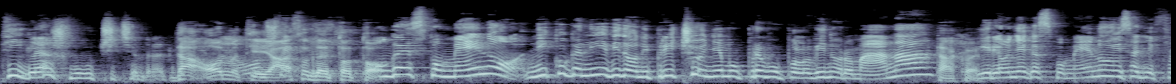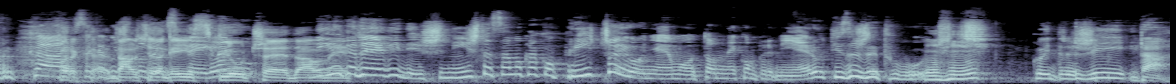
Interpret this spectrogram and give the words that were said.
Ti gledaš Vučića, brate. Da, odmah ti je jasno da je to to. On ga je spomenuo, nikoga nije video, oni pričaju o njemu prvu polovinu romana, Tako je. jer je on njega spomenuo i sad je frka, Frka, sad da li to će da ga isključe, da li Nije ga neće. ne vidiš, ništa, samo kako pričaju o njemu, o tom nekom premijeru, ti znaš da je to Vučić, koji drži Da,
